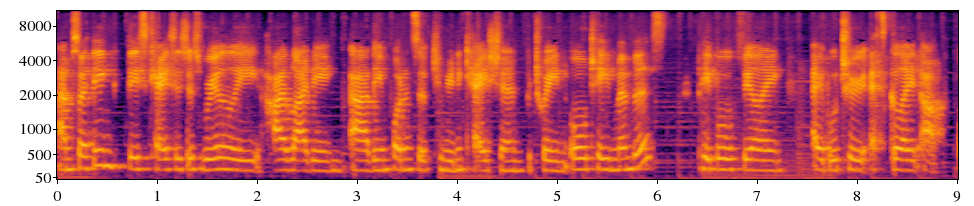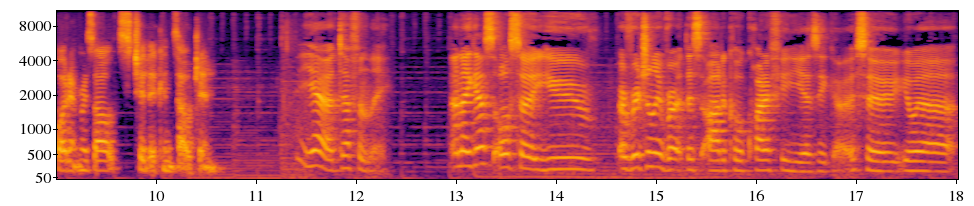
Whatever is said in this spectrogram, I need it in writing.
Um, so I think this case is just really highlighting uh, the importance of communication between all team members, people feeling able to escalate up important results to the consultant. Yeah, definitely. And I guess also you originally wrote this article quite a few years ago, so you were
